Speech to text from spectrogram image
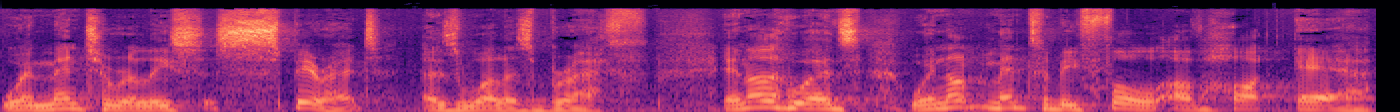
we're meant to release spirit as well as breath. In other words, we're not meant to be full of hot air.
